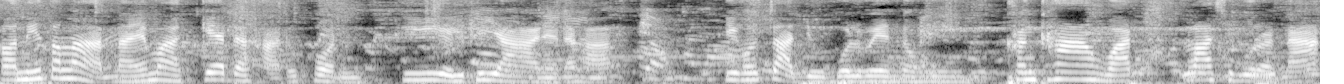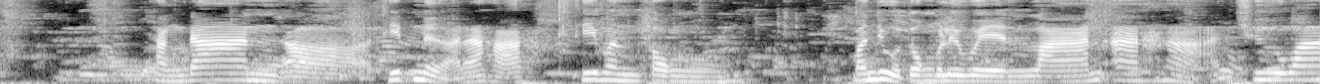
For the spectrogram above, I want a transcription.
ตอนนี้ตลาดไนท์มาร์เก็ตอะคะทุกคนที่อยุธยาเนี่ยนะคะ ที่เขาจัดอยู่บริเวณตรงข้างๆ วัดราชบุรณะทางด้านทิศเหนือนะคะ ที่มันตรงมันอยู่ตรงบริเวณร้านอาหารชื่อว่า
